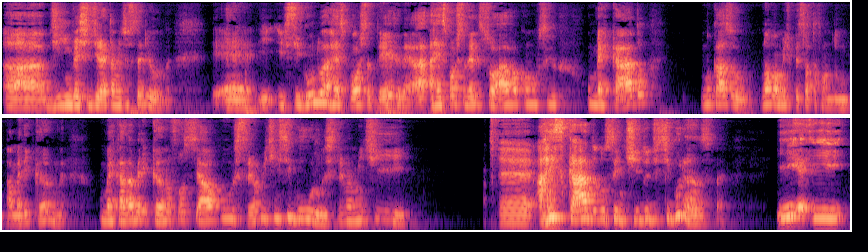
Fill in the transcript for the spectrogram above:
ah, de investir diretamente no exterior. Né? É, e, e, segundo a resposta dele, né, a, a, resposta dele soava como se o mercado, no caso, normalmente o pessoal está falando do americano, né, o mercado americano fosse algo extremamente inseguro, extremamente é, arriscado no sentido de segurança. Né? E, e,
